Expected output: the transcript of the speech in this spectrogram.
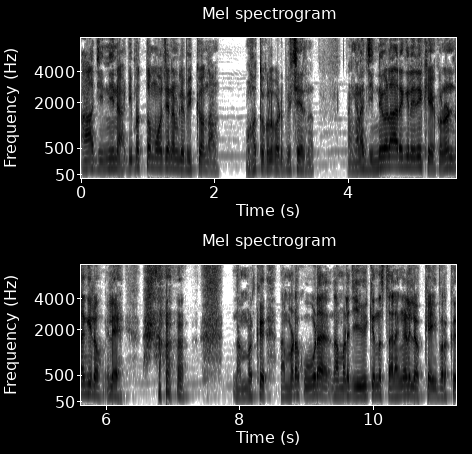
ആ ജിന്നിന് അടിമത്വ മോചനം ലഭിക്കുമെന്നാണ് മഹത്തുക്കൾ പഠിപ്പിച്ചിരുന്നത്. അങ്ങനെ ജിന്നുകൾ ആരെങ്കിലും ഇനി കേൾക്കണുണ്ടെങ്കിലോ ഇല്ലേ? നമ്മൾക്ക് നമ്മുടെ കൂടെ നമ്മൾ ജീവിക്കുന്ന സ്ഥലങ്ങളിലൊക്കെ ഇവർക്ക്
